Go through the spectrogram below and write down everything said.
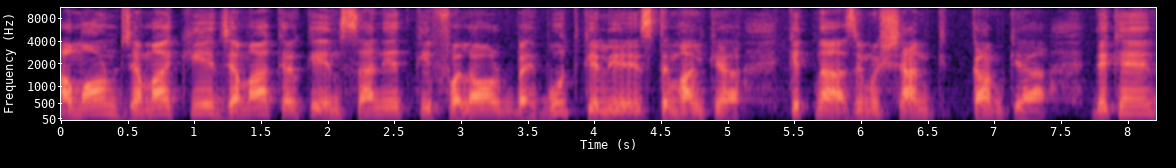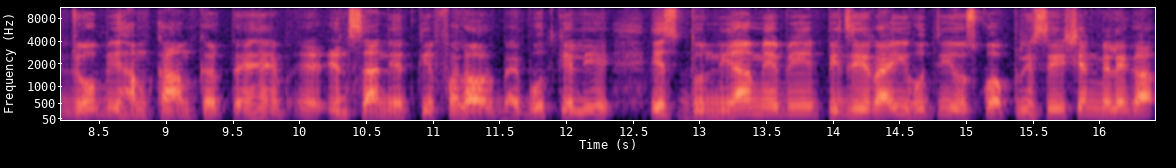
अमाउंट जमा किए, जमा करके इंसानियत की फ़लाह और बहबूद के लिए इस्तेमाल किया। कितना अजीम शान काम किया। देखें, जो भी हम काम करते हैं इंसानियत की फलाह और बहबूद के लिए, इस दुनिया में भी पिजीराई होती है, उसको अप्रिसिएशन मिलेगा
